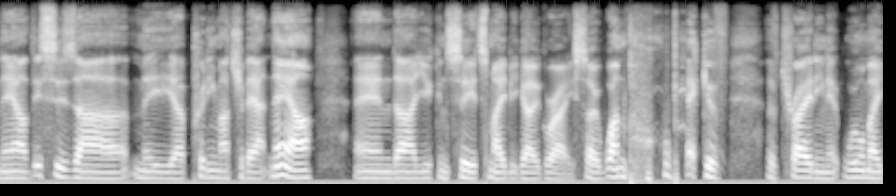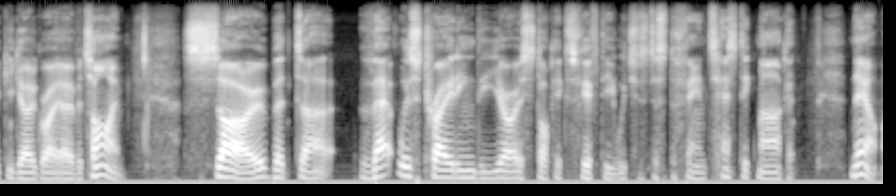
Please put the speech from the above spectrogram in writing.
Now this is uh, me uh, pretty much about now and uh, you can see it's maybe go gray so one pullback of of trading it will make you go gray over time. So but uh, that was trading the Euro Stoxx 50 which is just a fantastic market. Now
